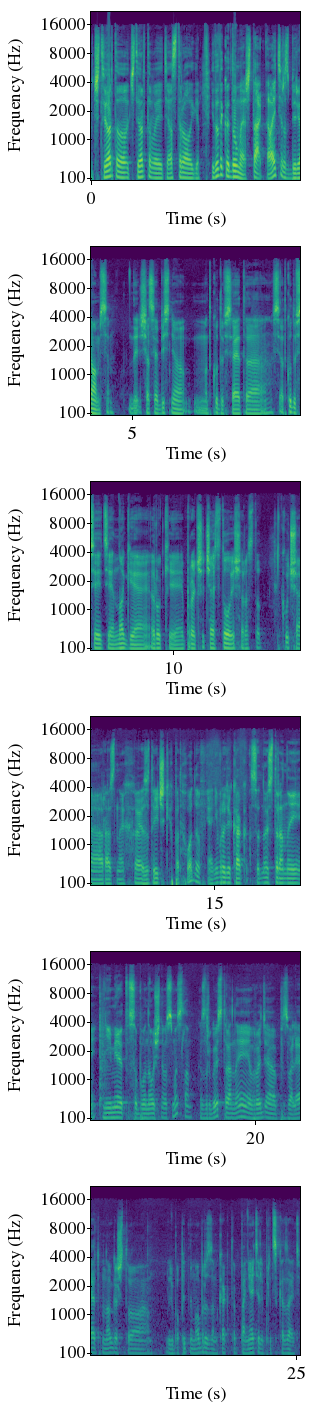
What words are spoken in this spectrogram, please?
У четвертого, у четвертого эти астрологи. И ты такой думаешь, так, давайте разберемся. сейчас я объясню, откуда вся эта, откуда все эти ноги, руки и прочие части туловища растут куча разных эзотерических подходов, и они вроде как, с одной стороны, не имеют особого научного смысла, а с другой стороны, вроде позволяют много что любопытным образом как-то понять или предсказать.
